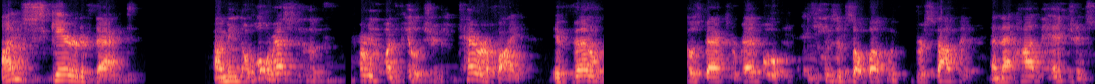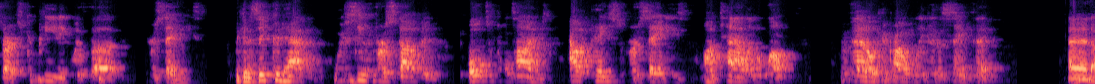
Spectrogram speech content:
I'm scared of that. I mean, the whole rest of the Formula One field should be terrified if Vettel goes back to Red Bull and teams himself up with Verstappen, and that Honda engine starts competing with uh, Mercedes. Because it could happen. We've seen Verstappen multiple times outpaced Mercedes on talent alone. Vettel can probably do the same thing. And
